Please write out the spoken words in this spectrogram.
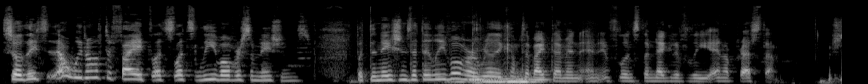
so they said, "Oh, we don't have to fight. Let's let's leave over some nations." But the nations that they leave over really come to bite them and, and influence them negatively and oppress them. Which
